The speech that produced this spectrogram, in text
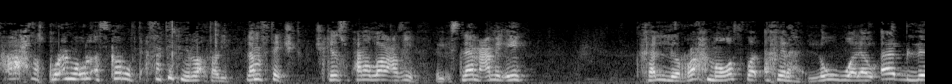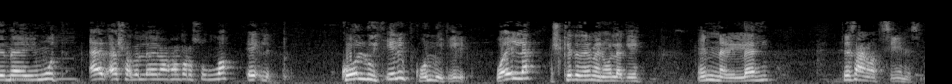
هحفظ قرآن وأقول اذكار وبتاع فاتتني اللقطة دي. لا ما فاتتش عشان كده؟ سبحان الله العظيم. الإسلام عامل إيه؟ خلي الرحمة واصله لآخرها. اللي هو لو قبل ما يموت قال أشهد أن لا إله إلا الله محمد رسول الله اقلب. كله يتقلب كله يتقلب. وإلا عشان كده دايما يقول لك إيه؟ إن لله 99 اسم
